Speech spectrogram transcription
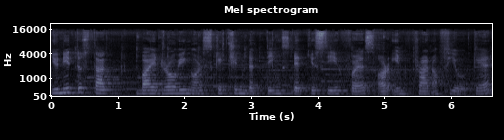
you need to start by drawing or sketching the things that you see first or in front of you okay?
